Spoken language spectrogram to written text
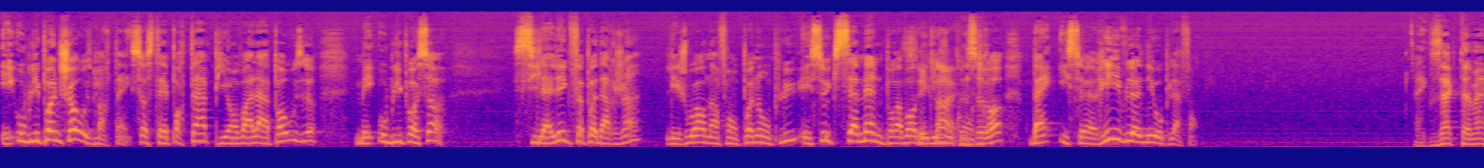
Et oublie pas une chose, Martin, ça c'est important, puis on va aller à la pause, mais oublie pas ça. Si la Ligue ne fait pas d'argent, les joueurs n'en font pas non plus. Et ceux qui s'amènent pour avoir des nouveaux contrats, ben, ils se rivent le nez au plafond. Exactement,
